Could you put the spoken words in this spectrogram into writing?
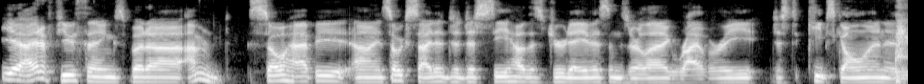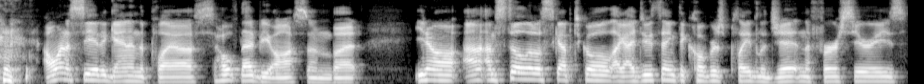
Yeah, I had a few things, but uh, I'm so happy uh, and so excited to just see how this Drew Davis and Zerlag rivalry just keeps going, and I want to see it again in the playoffs. Hope that'd be awesome, but you know, I'm still a little skeptical. Like, I do think the Cobras played legit in the first series.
